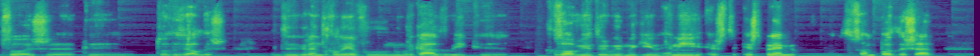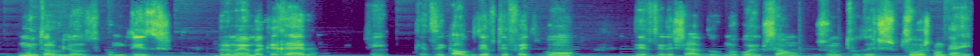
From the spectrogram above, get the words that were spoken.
pessoas uh, que todas elas de grande relevo no mercado e que resolvem atribuir-me aqui a mim este, este prémio, só me pode deixar muito orgulhoso. Como dizes, para mim é uma carreira, enfim, quer dizer que algo devo ter feito bom, devo ter deixado uma boa impressão junto das pessoas com quem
